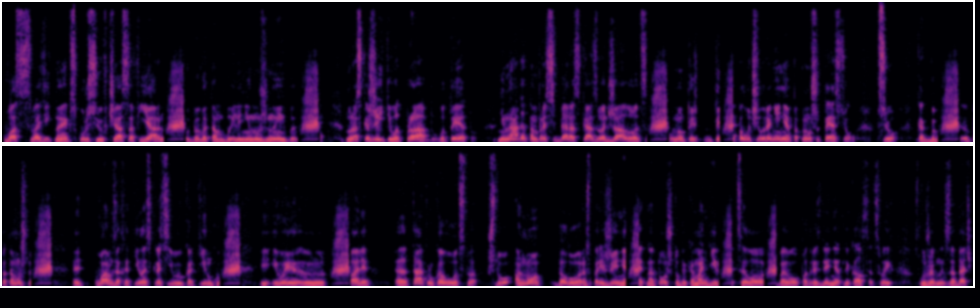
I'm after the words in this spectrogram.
вас свозить на экскурсию в Часов Яр. Нахуй бы в этом были не нужны бы. Ну расскажите вот правду, вот эту. Не надо там про себя рассказывать, жаловаться. Ну ты, ты получил ранение, потому что ты осел. Все. Как бы, потому что э, вам захотелось красивую картинку, и, и вы э, ебали, э, так руководство, что оно дало распоряжение на то, чтобы командир целого боевого подразделения отвлекался от своих служебных задач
